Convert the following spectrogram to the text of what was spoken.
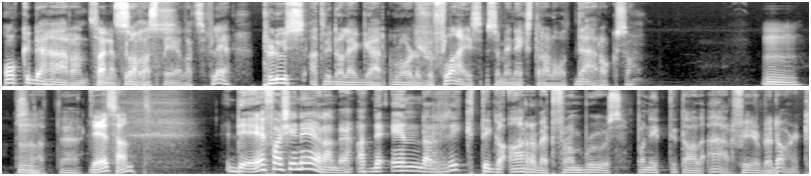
och det här of så har Cross. spelats fler. Plus att vi då lägger Lord of the Flies som en extra låt där också. Mm. Så Mm. att, eh, Det är sant. Det är fascinerande att det enda riktiga arvet från Bruce på 90-talet är Fear the Dark.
